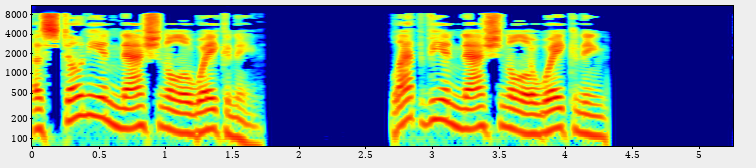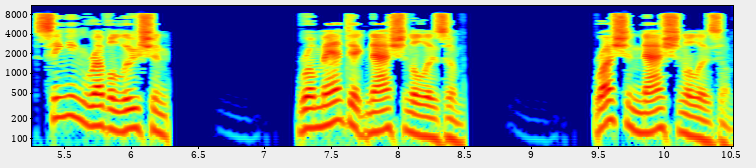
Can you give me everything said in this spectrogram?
Estonian National Awakening. Latvian National Awakening. Singing Revolution. Romantic nationalism. Russian nationalism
